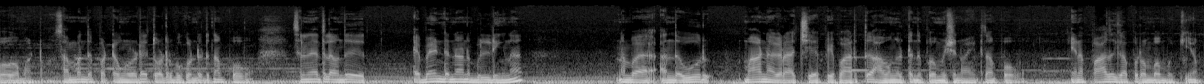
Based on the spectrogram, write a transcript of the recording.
போக மாட்டோம். சம்மந்தப்பட்டவங்களோட தொடர்பு கொண்டுட்டு தான் போவோம். சில நேரத்தில் வந்து எபேண்டனான பில்டிங்னா நம்ம அந்த ஊர் மாநகராட்சியை போய் பார்த்து அவங்கள்ட்ட இருந்து பெர்மிஷன் வாங்கிட்டு தான் போவோம். ஏன்னா பாதுகாப்பு ரொம்ப முக்கியம்.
